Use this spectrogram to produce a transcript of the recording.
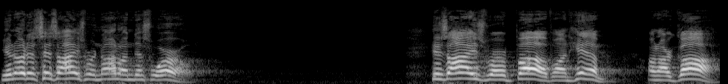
You notice his eyes were not on this world. His eyes were above, on him, on our God.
